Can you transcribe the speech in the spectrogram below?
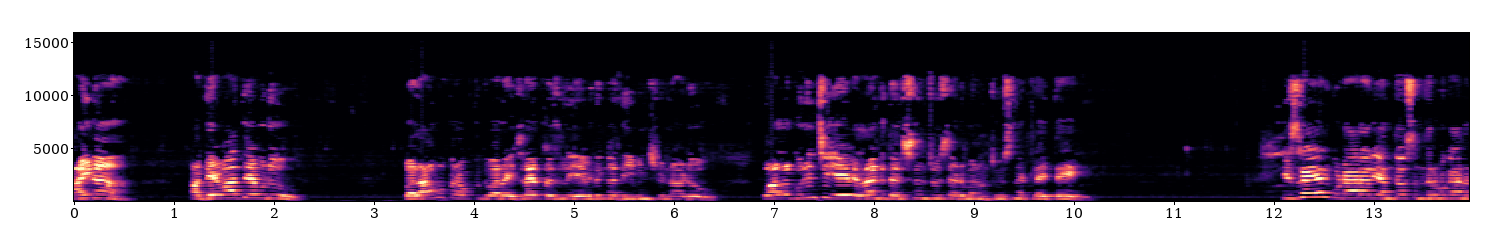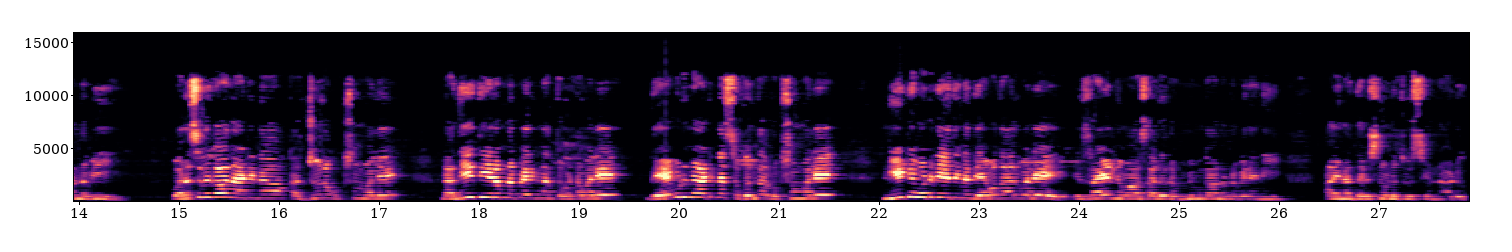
ఆయన ఆ దేవాదేవుడు బలాము ప్రవక్త ద్వారా ఇజ్రాయెల్ ప్రజలు ఏ విధంగా దీవించున్నాడో వాళ్ళ గురించి ఏ ఎలాంటి దర్శనం చూశాడో మనం చూసినట్లయితే ఇజ్రాయెల్ గుడారాలు ఎంతో సుందరముగానున్నవి. వరుసలుగా నాటిన ఖర్జూర వృక్షం వలె నదీ తీరంలో పెరిగిన తోట వలె దేవుడు నాటిన సుగంధ వృక్షం వలె నీటి ఒడిని ఎదిగిన దేవదారు వలె ఇజ్రాయెల్ నివాసాలు రమ్యముగానున్నవినని ఆయన దర్శనంలో చూసి ఉన్నాడు.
